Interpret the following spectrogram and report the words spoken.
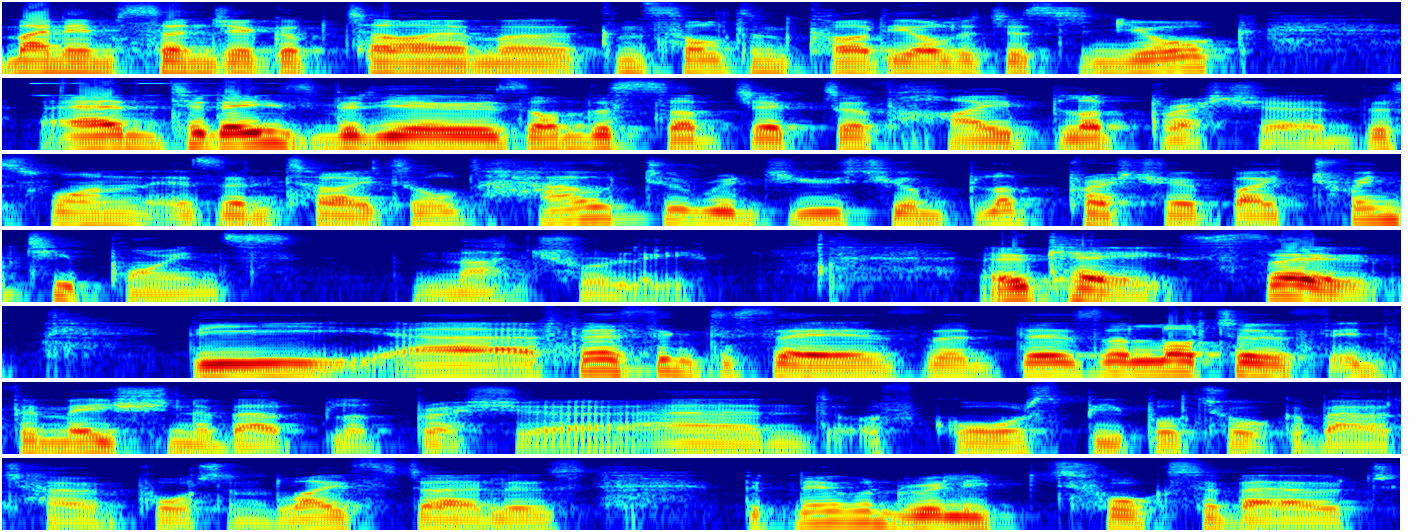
My name is Sanjay Gupta. I'm a consultant cardiologist in York, and today's video is on the subject of high blood pressure. This one is entitled How to Reduce Your Blood Pressure by 20 Points Naturally. Okay, so the uh, first thing to say is that there's a lot of information about blood pressure, and of course, people talk about how important lifestyle is, but no one really talks about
